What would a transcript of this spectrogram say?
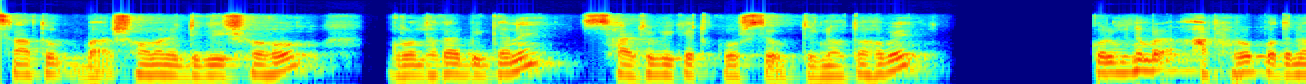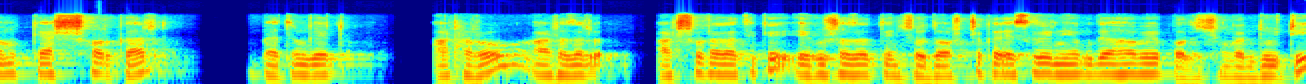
স্নাতক বা সমানের ডিগ্রি সহ গ্রন্থাগার বিজ্ঞানে সার্টিফিকেট কোর্সে উত্তীর্ণ হতে হবে। কর্মী নম্বর আঠারো, পদের নাম ক্যাশ সরকার। বেতন গেট আঠারো, আট হাজার আটশো টাকা থেকে একুশ হাজার তিনশো দশ টাকা স্কেলে নিয়োগ দেওয়া হবে, পদের সংখ্যা দুইটি।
